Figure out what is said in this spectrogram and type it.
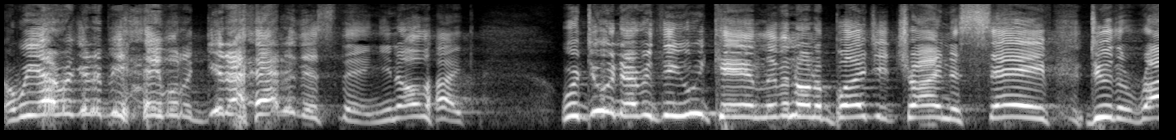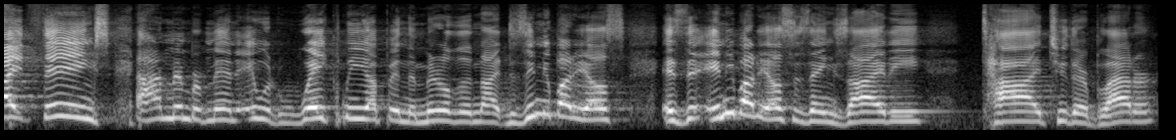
Are we ever gonna be able to get ahead of this thing? You know, like we're doing everything we can, living on a budget, trying to save, do the right things. I remember, man, it would wake me up in the middle of the night. Does anybody else, is there anybody else's anxiety tied to their bladder?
